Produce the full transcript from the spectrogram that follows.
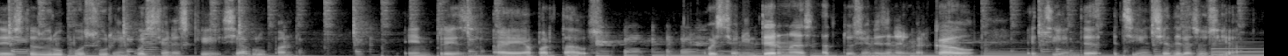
De estos grupos surgen cuestiones que se agrupan en tres eh, apartados. Cuestión internas, actuaciones en el mercado, exigencias de la sociedad.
